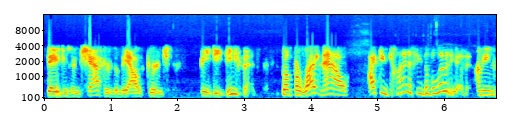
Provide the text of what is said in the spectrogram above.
stages and chapters of the Alex Grinch BD defense. But for right now, I can kind of see the validity of it. I mean,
